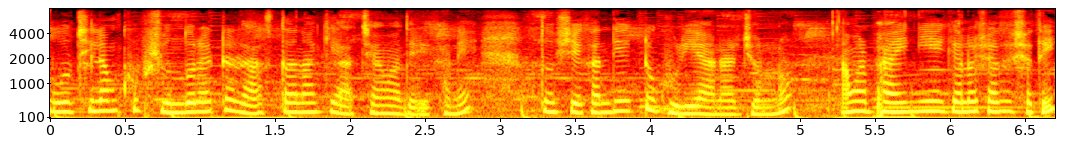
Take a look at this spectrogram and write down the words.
বলছিলাম খুব সুন্দর একটা রাস্তা নাকি আছে আমাদের এখানে। তো সেখান দিয়ে একটু ঘুরিয়ে আনার জন্য। আমার ভাই নিয়ে গেল সাথে সাথেই।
